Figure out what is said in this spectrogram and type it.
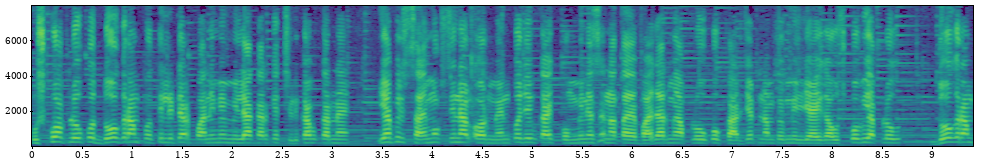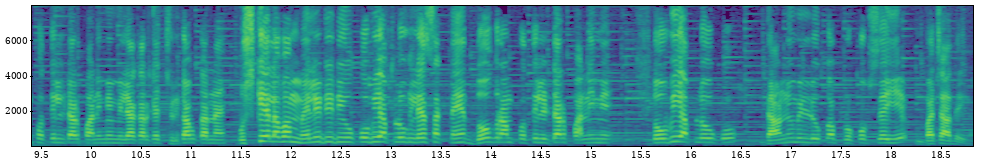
उसको आप लोगों को दो ग्राम प्रति लीटर पानी में मिला करके छिड़काव करना है, या फिर साइमोक्सिनल और मेनकोजेब का एक कॉम्बिनेशन आता है, बाज़ार में आप लोगों को कार्जेट नाम पे मिल जाएगा, उसको भी आप लोग दो ग्राम प्रति लीटर पानी में मिला करके छिड़काव करना है। उसके अलावा मेलीडीडीयू को भी आप लोग ले सकते हैं, दो ग्राम प्रति लीटर पानी में तो भी आप लोगों को डाउनी मिल्ड्यू का प्रकोप से ये बचा देगा।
